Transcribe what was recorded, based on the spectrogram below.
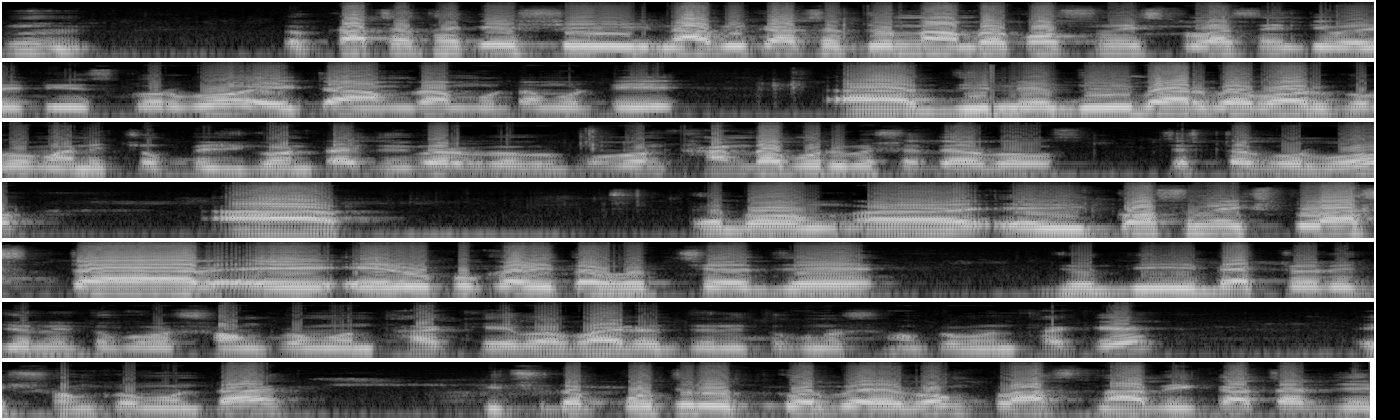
হুম? তো কাঁচা থাকে, সেই নাভি কাঁচার জন্য আমরা কসমিক্স প্লাস অ্যান্টিবায়োটিক ইউজ করব। এটা আমরা মোটামুটি দিনে দুইবার ব্যবহার করব মানে চব্বিশ ঘন্টায় দুইবার ব্যবহার করব ঠান্ডা পরিবেশে দেওয়ার চেষ্টা করব। এবং এই কসমিক্স প্লাসটার এর উপকারিতা হচ্ছে যে, যদি ব্যাকটেরিয়া জনিত কোনো সংক্রমণ থাকে বা ভাইরাস জনিত কোনো সংক্রমণ থাকে, এই সংক্রমণটা কিছুটা প্রতিরোধ করবে এবং প্লাস নাভি কাচার যে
